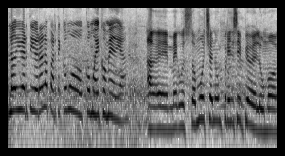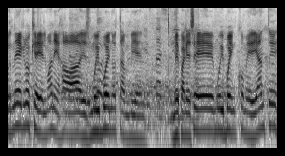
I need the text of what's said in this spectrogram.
lo divertido era la parte como, como de comedia. Me gustó mucho en un principio el humor negro que él manejaba, es muy bueno también. Me parece muy buen comediante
